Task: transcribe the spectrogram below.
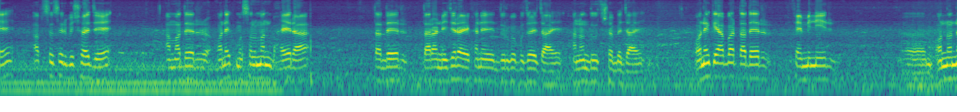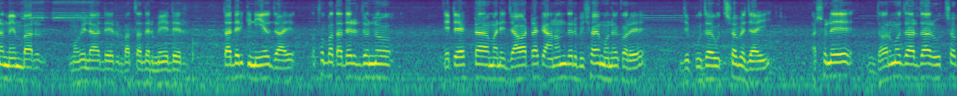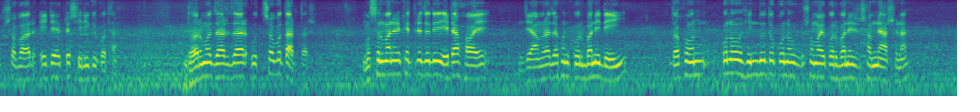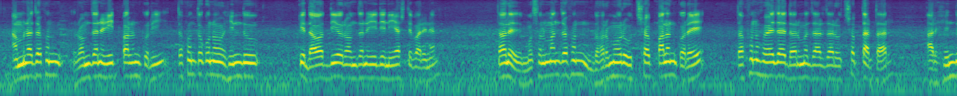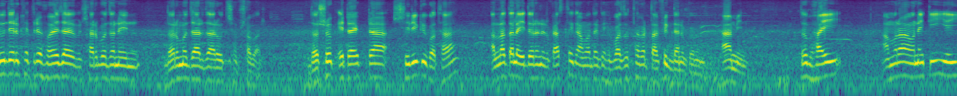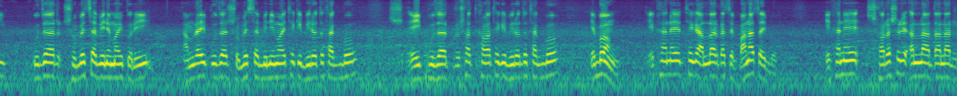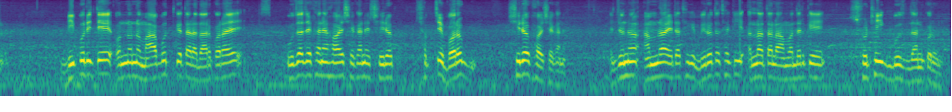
আফসোসের বিষয় যে আমাদের অনেক মুসলমান ভাইয়েরা তাদের, তারা নিজেরা এখানে দুর্গাপূজায় যায়, আনন্দ উৎসবে যায়। অনেকে আবার তাদের ফ্যামিলির অন্যান্য মেম্বার মহিলাদের, বাচ্চাদের, মেয়েদের তাদেরকে নিয়েও যায়, অথবা তাদের জন্য এটা একটা মানে যাওয়াটাকে আনন্দের বিষয় মনে করে যে পূজা উৎসবে যাই। আসলে ধর্ম যার যার উৎসব সবার, এটা একটা সিরিকি কথা। ধর্ম যার যার উৎসবও তার তার। মুসলমানের ক্ষেত্রে যদি এটা হয় যে আমরা যখন কোরবানি দেই, তখন কোনো হিন্দু তো কোনো সময় কোরবানির সামনে আসে না। আমরা যখন রমজানের ঈদ পালন করি, তখন তো কোনো হিন্দুকে দাওয়াত দিয়েও রমজানের ঈদে নিয়ে আসতে পারি না। তাহলে মুসলমান যখন ধর্মর উৎসব পালন করে, তখন হয়ে যায় ধর্ম যার যার উৎসব তার তার। আর হিন্দুদের ক্ষেত্রে হয়ে যায় সার্বজনীন ধর্ম যার যার উৎসব সবার। দর্শক, এটা একটা সিরিকি কথা। আল্লাহ তালা এই ধরনের কাছ থেকে আমাদেরকে হেফাজত থাকার তাফিক দান করুন। আমিন। তো ভাই, আমরা অনেকেই এই পূজার শুভেচ্ছা বিনিময় করি। আমরা এই পূজার শুভেচ্ছা বিনিময় থেকে বিরত থাকব। এই পূজার প্রসাদ খাওয়া থেকে বিরত থাকব। এবং এখানে থেকে আল্লাহর কাছে পানা চাইব। এখানে সরাসরি আল্লাহ তালার বিপরীতে অন্য অন্যান্য মাহবুদকে তারা দাঁড় করায়। পূজা যেখানে হয়, সেখানে শিরক, সবচেয়ে বড় শিরক হয় সেখানে। এর জন্য আমরা এটা থেকে বিরত থাকি। আল্লাহ তালা আমাদেরকে সঠিক বুঝ দান করুন।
